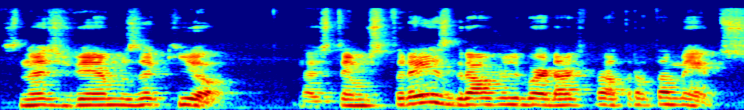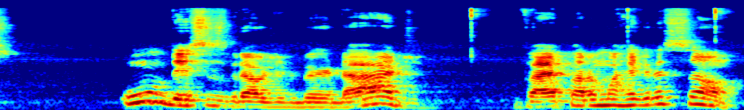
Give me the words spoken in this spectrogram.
se nós tivermos aqui, ó, nós temos três graus de liberdade para tratamentos. Um desses graus de liberdade vai para uma regressão.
